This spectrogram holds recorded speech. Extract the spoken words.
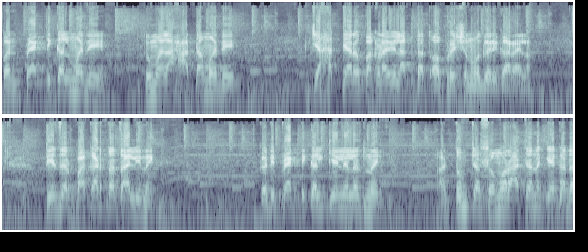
पण प्रॅक्टिकलमध्ये तुम्हाला हातामध्ये जे हत्यारं पकडावी लागतात ऑपरेशन वगैरे करायला ते जर पकडताच आली नाही कधी प्रॅक्टिकल केलेलंच नाही आणि तुमच्यासमोर अचानक एखादा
